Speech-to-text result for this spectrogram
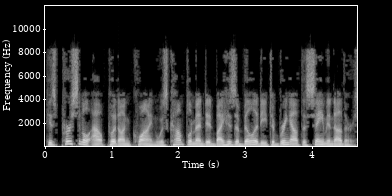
His personal output on Quine was complemented by his ability to bring out the same in others.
